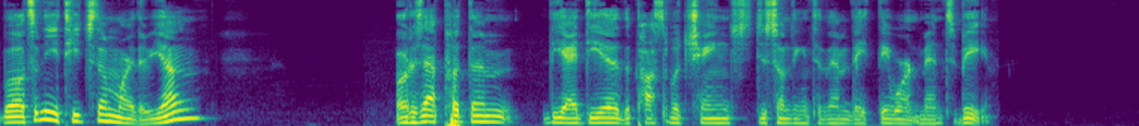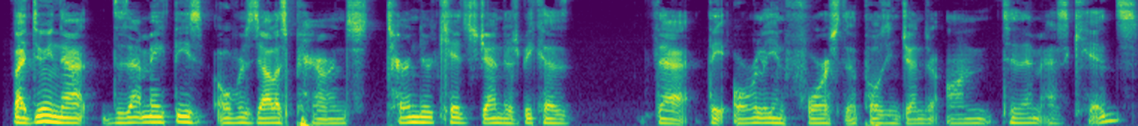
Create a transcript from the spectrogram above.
Well, it's something you teach them while they're young, or does that put them the idea, the possible change to do something to them they, they weren't meant to be? By doing that, does that make these overzealous parents turn their kids' genders because that they overly enforce the opposing gender onto them as kids?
